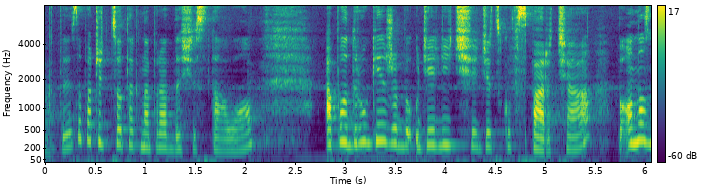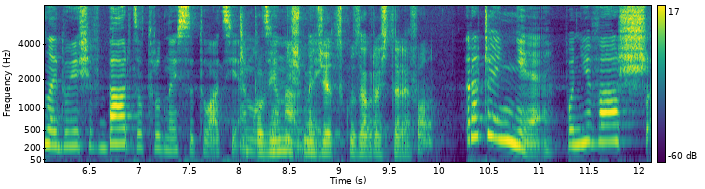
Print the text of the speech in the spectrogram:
fakty, zobaczyć, co tak naprawdę się stało. A po drugie, żeby udzielić dziecku wsparcia, bo ono znajduje się w bardzo trudnej sytuacji emocjonalnej. Powinniśmy dziecku zabrać telefon? Raczej nie, ponieważ e,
